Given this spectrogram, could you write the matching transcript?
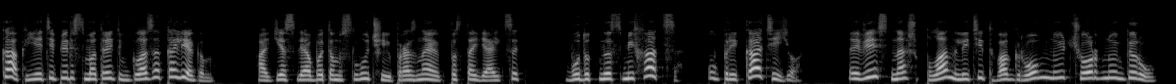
«Как ей теперь смотреть в глаза коллегам? А если об этом случае прознают постояльцы, будут насмехаться, упрекать ее? Весь наш план летит в огромную черную дыру».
